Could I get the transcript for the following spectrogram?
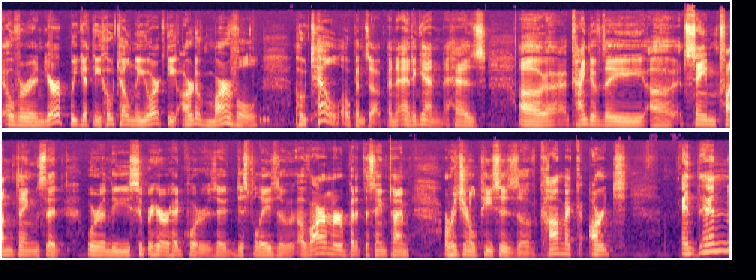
over in Europe, we get the Hotel New York, the Art of Marvel hotel opens up. And, and again, has uh, kind of the uh, same fun things that were in the superhero headquarters uh, displays of, of, armor, but at the same time, original pieces of comic art. And then,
